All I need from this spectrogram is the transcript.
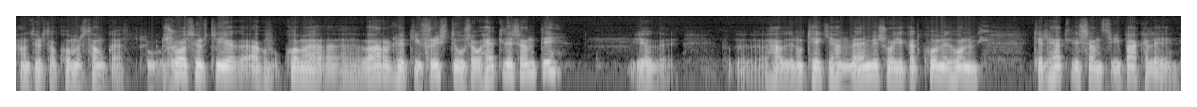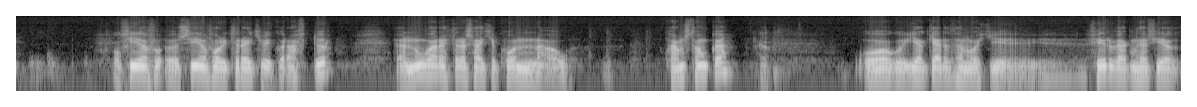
hann þurfti að komast þangað. Svo þurfti ég að koma varalhut í fristihús á Hellisandi. Ég hafði nú tekið hann með mér svo ég gæti komið honum til Hellisands í bakalegin síðan, uh, síðan fór ég til Reykjavíkur aftur en nú var eftir að sækja konuna á Kvamstanga Já. og ég gerði það nú ekki fyrir vegna þess ég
